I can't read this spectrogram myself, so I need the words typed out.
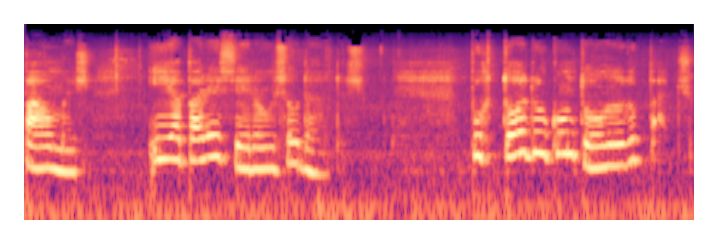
palmas e apareceram os soldados por todo o contorno do pátio,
